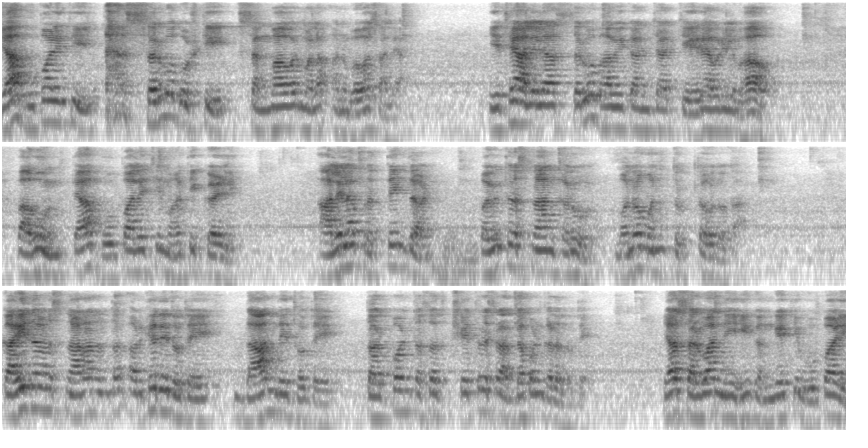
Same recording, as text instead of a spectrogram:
या भूपाळीतील सर्व गोष्टी संगमावर मला अनुभवास आल्या. येथे आलेल्या सर्व भाविकांच्या चेहऱ्यावरील भाव पाहून त्या भोपालेची महती कळली. आलेला प्रत्येकजण पवित्र स्नान करून मनोमन तृप्त होत होता. काही जण स्नानानंतर अर्घ्य देत होते दान देत होते तर्पण तसंच क्षेत्रश्राद्ध पण करत होते. या सर्वांनी ही गंगेची भूपाळी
